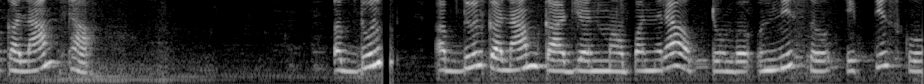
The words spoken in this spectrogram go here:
कलाम था। अब्दुल अब्दुल कलाम का जन्म 15 अक्टूबर 1931 को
